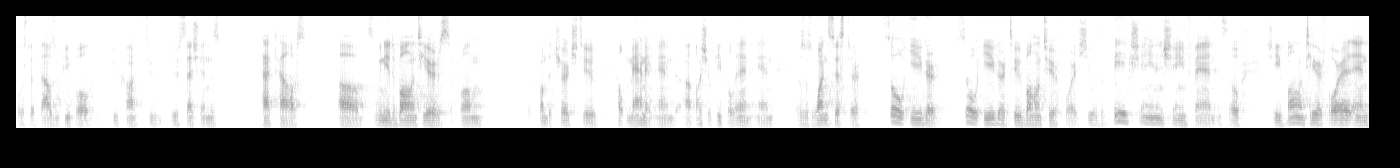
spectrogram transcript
close to a thousand people, two, con- two, two sessions, packed house. Uh, so we needed volunteers from, from the church to help man it and uh, usher people in. And there was this one sister, so eager, so eager to volunteer for it. She was a big Shane and Shane fan. And so she volunteered for it. And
